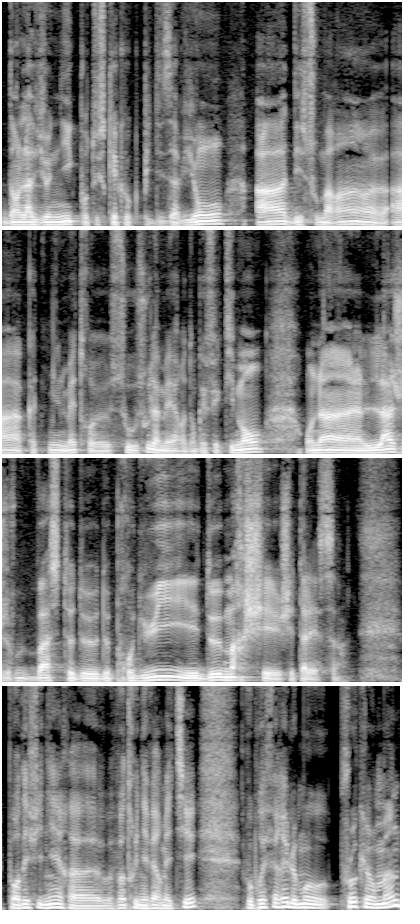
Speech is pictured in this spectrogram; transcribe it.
dans l'avionique pour tout ce qui est cockpit des avions, à des sous-marins euh, à 4000 mètres sous, sous la mer. Donc effectivement, on a un large vaste de produits et de marchés chez Thales. Pour définir euh, votre univers métier, vous préférez le mot procurement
